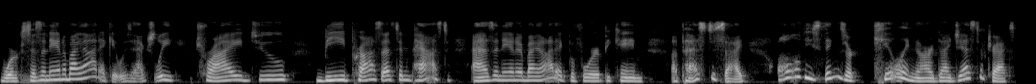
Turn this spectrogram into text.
Works as an mm. antibiotic. It was actually tried to be processed and passed as an antibiotic before it became a pesticide. All of these things are killing our digestive tracts.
